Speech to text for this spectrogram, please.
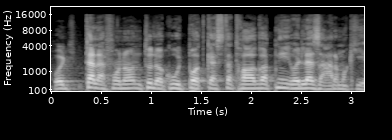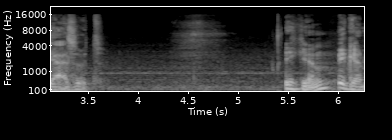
hogy telefonon tudok úgy podcastet hallgatni, hogy lezárom a kijelzőt. Igen. Igen.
